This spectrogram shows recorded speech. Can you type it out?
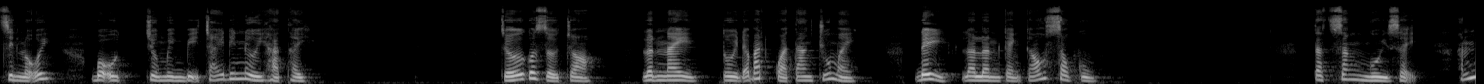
xin lỗi, bộ trường mình bị cháy đến nơi hả thầy? Chớ có giở trò, lần này tôi đã bắt quả tang chú mày. Đây là lần cảnh cáo sau cùng. Tạt răng ngồi dậy, hắn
